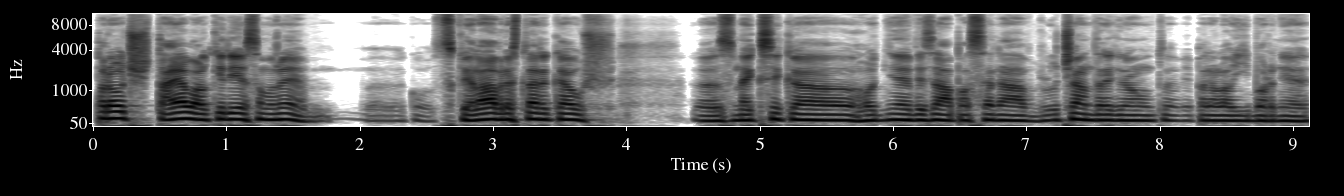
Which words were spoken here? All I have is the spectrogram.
proč Taya Valkyrie je samozřejmě eh, jako skvělá wrestlerka, už eh, z Mexika hodně vyzápasená, v Lucha Underground to vypadalo výborně. Eh,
